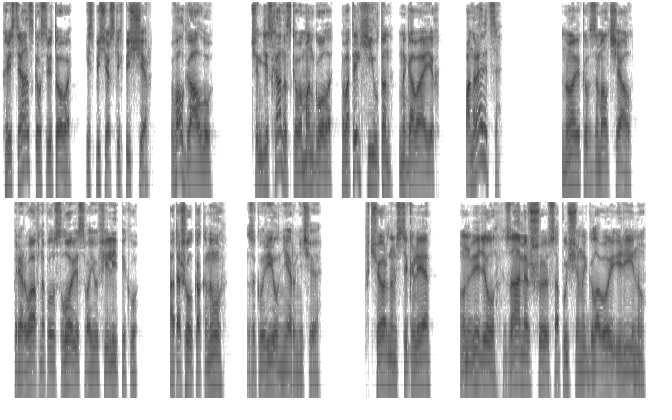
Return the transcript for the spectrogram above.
Христианского святого из пещерских пещер в Алгаллу. Чингисхановского монгола в отель «Хилтон» на Гавайях. Понравится? Новиков замолчал, прервав на полуслове свою Филиппику, отошел к окну, закурил, нервничая. В черном стекле он видел замершую с опущенной головой Ирину.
